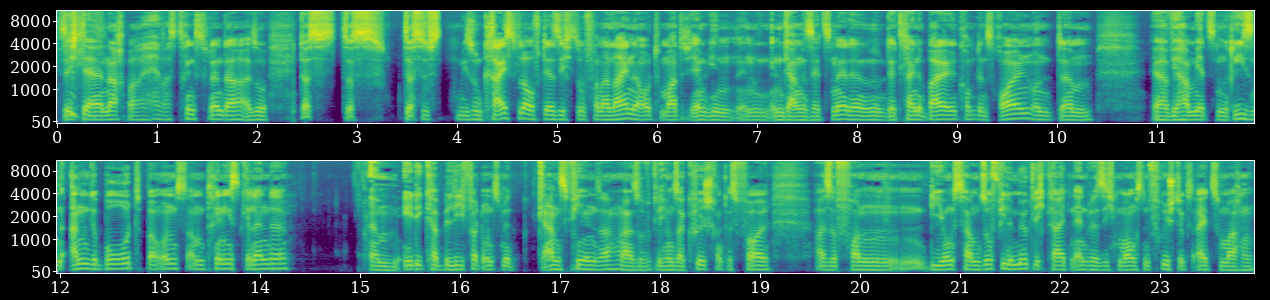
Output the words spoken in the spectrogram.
sich der Nachbar, hä, was trinkst du denn da? Also das, das das ist wie so ein Kreislauf, der sich so von alleine automatisch irgendwie in, in, in Gang setzt. Ne? Der, der, kleine Ball kommt ins Rollen und ähm, ja, wir haben jetzt ein Riesenangebot bei uns am Trainingsgelände. Ähm, Edeka beliefert uns mit ganz vielen Sachen. Also wirklich unser Kühlschrank ist voll. Also von die Jungs haben so viele Möglichkeiten, entweder sich morgens ein Frühstücksei zu machen,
